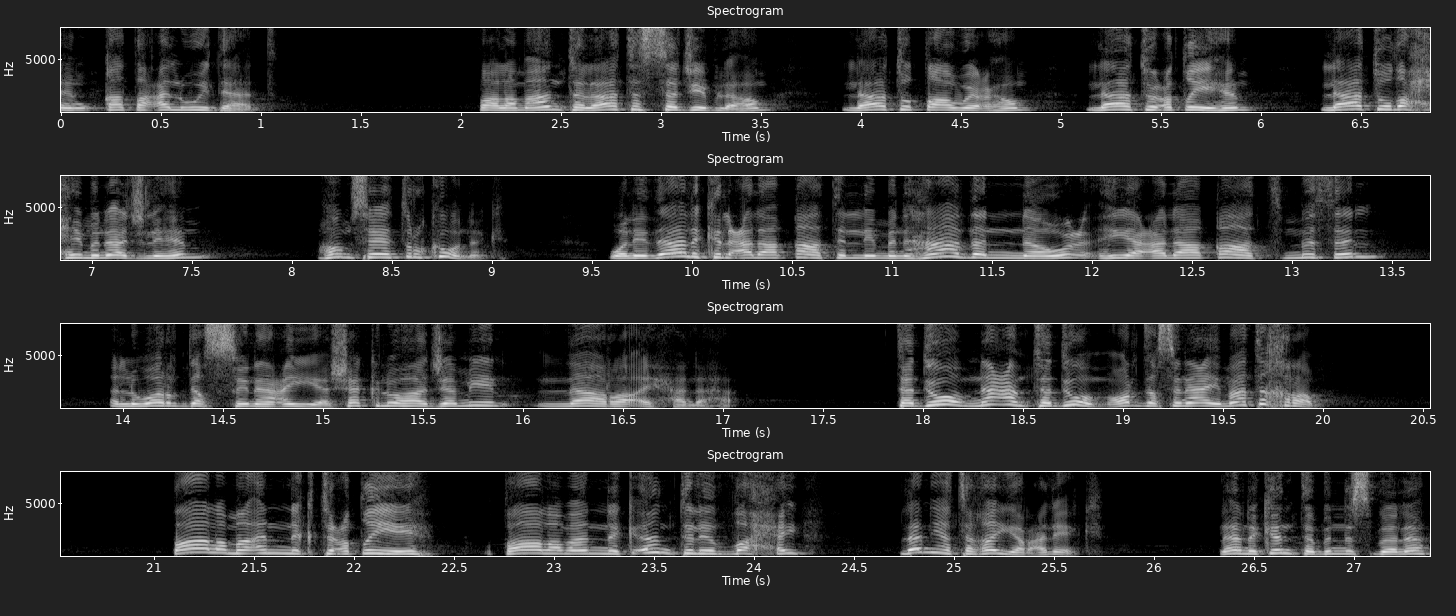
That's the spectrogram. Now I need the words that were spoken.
انقطع الوداد. طالما أنت لا تستجيب لهم لا تطاوعهم لا تعطيهم لا تضحي من أجلهم هم سيتركونك. ولذلك العلاقات اللي من هذا النوع هي علاقات مثل الوردة الصناعية شكلها جميل لا رائحة لها. تدوم نعم تدوم وردة صناعية ما تخرب. طالما أنك تعطيه طالما أنك أنت اللي تضحي لن يتغير عليك. لأنك أنت بالنسبة له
